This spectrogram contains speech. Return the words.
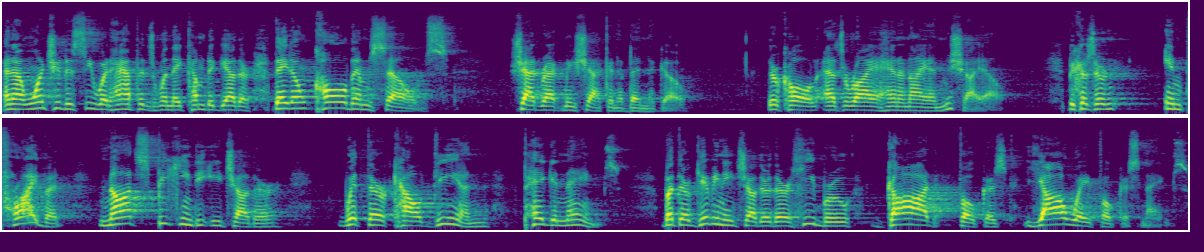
And I want you to see what happens when they come together. They don't call themselves Shadrach, Meshach, and Abednego. They're called Azariah, Hananiah, and Mishael. because they're in private, not speaking to each other with their Chaldean pagan names, but they're giving each other their Hebrew, God focused, Yahweh focused names.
